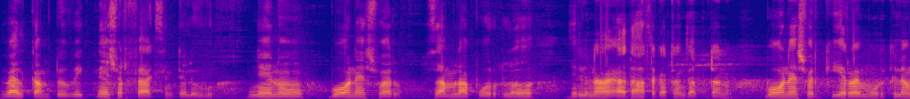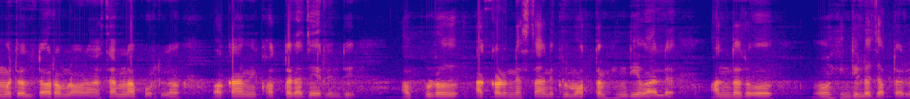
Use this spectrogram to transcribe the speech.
Welcome to Vigneshwar facts in Telugu. నేను భువనేశ్వర్ శమ్లాపూర్లో జరిగిన యథార్థ ఘటన చెప్తాను. భువనేశ్వర్కి ఇరవై మూడు కిలోమీటర్ల దూరంలో ఉన్న శమ్లాపూర్లో ఒక ఆమె కొత్తగా చేరింది. అప్పుడు అక్కడున్న స్థానికులు మొత్తం హిందీ వాళ్ళే. అందరూ హిందీలో చెప్తారు.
